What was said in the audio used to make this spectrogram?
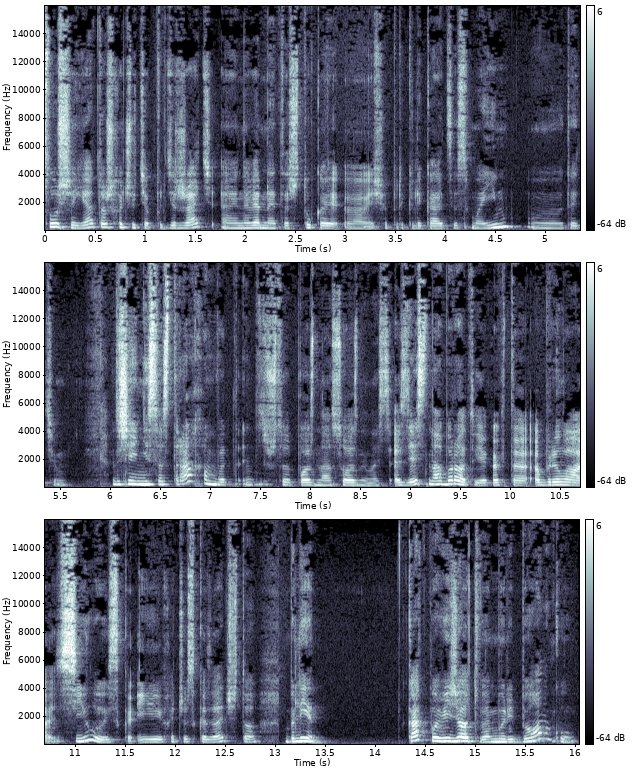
Слушай, я тоже хочу тебя поддержать. Э, наверное, эта штука э, еще прикликается с моим э, вот этим. Точнее, не со страхом, вот, что поздно осознанность, а здесь наоборот, я как-то обрела силу и, и хочу сказать, что, блин, как повезет твоему ребенку,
